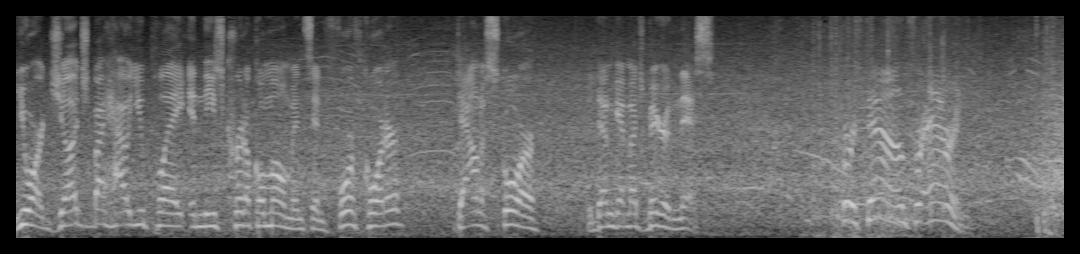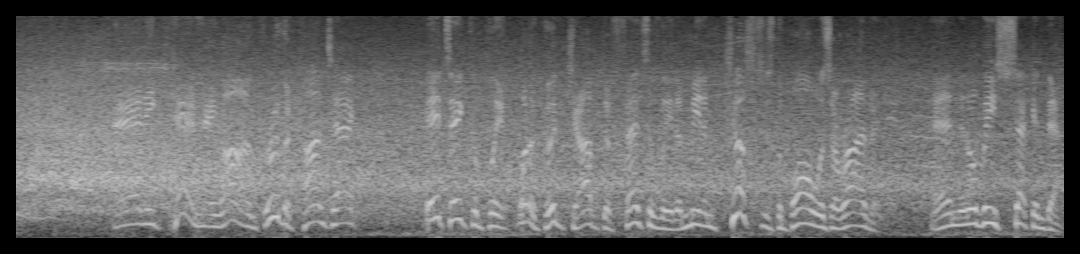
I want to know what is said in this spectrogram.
You are judged by how you play in these critical moments. In fourth quarter, down a score, it doesn't get much bigger than this. First down for Aaron. And he can't hang on through the contact. It's incomplete. What a good job defensively to meet him just as the ball was arriving. And it'll be second down.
